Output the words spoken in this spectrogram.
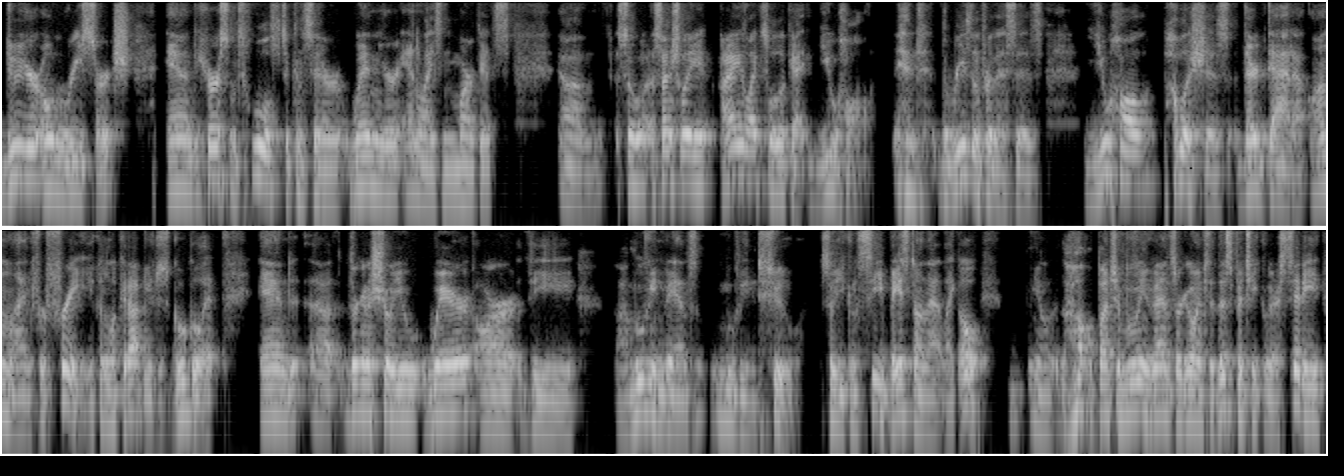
do your own research, and here are some tools to consider when you're analyzing markets. Um, so, essentially, I like to look at U-Haul, and the reason for this is U-Haul publishes their data online for free. You can look it up. You just Google it, and uh, they're going to show you where are the uh, moving vans moving to. So you can see based on that like oh you know a bunch of moving vans are going to this particular city.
